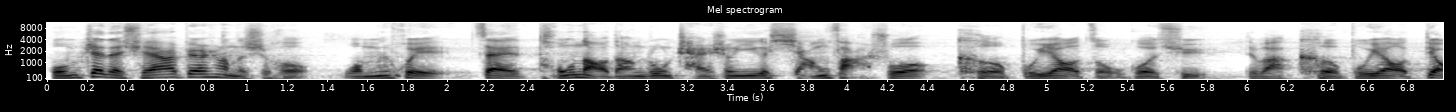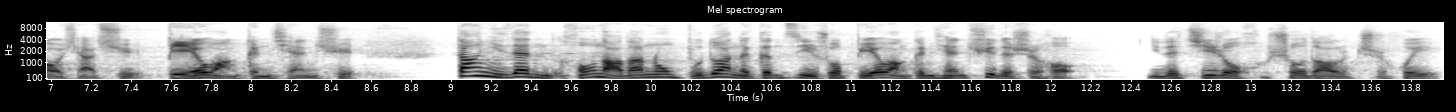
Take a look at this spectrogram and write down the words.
我们站在悬崖边上的时候，我们会在头脑当中产生一个想法，说：“可不要走过去，对吧？可不要掉下去，别往跟前去。”当你在头脑当中不断地跟自己说“别往跟前去”的时候，你的肌肉受到了指挥，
